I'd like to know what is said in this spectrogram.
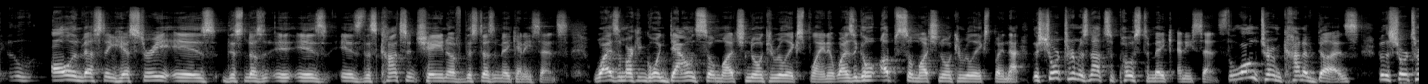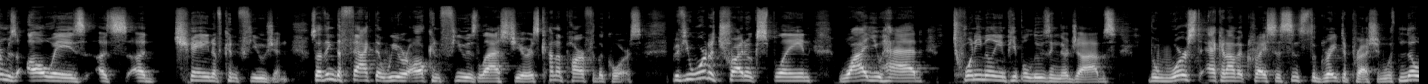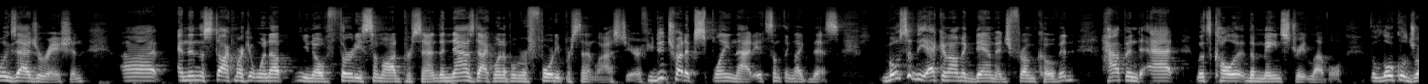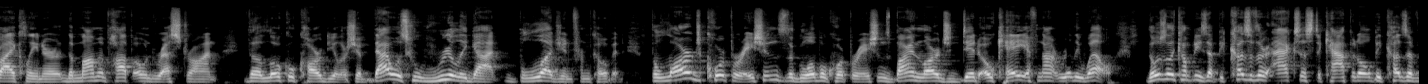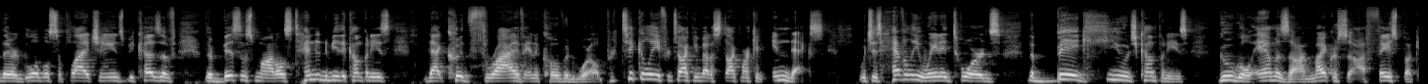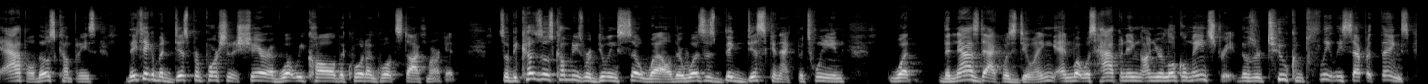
all investing history is this doesn't is is this constant chain of this doesn't make any sense. Why is the market going down so much? No one can really explain it. Why does it go up so much? No one can really explain that. The short term is not supposed to make any sense. The long term kind of does, but the short term is always a chain of confusion. So I think the fact that we were all confused last year is kind of par for the course. But if you were to try to explain why you had 20 million people losing their jobs, the worst economic crisis since the Great Depression, with no exaggeration. Uh, and then the stock market went up, you know, 30 some odd percent. The NASDAQ went up over 40% last year. If you did try to explain that, it's something like this. Most of the economic damage from COVID happened at, let's call it the Main Street level. The local dry cleaner, the mom and pop owned restaurant, the local car dealership. That was who really got bludgeoned from COVID. The large corporations, the global corporations, by and large, did okay, if not really well. Those are the companies that, because of their access to capital, because of their global supply chains, because of their business models, tended to be the companies that could thrive in a COVID world, particularly if you're talking about a stock market index, which is heavily weighted towards the big, huge companies Google, Amazon, Microsoft, Facebook, Apple, those companies. They take up a disproportionate share of what we call the quote unquote stock market. So, because those companies were doing so well, there was this big disconnect between what the NASDAQ was doing and what was happening on your local Main Street. Those are two completely separate things.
